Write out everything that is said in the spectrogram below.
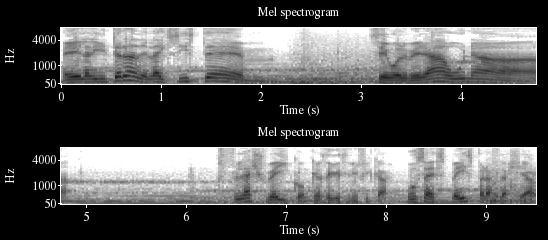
La linterna de Light System se volverá una Flash Bacon, que no sé qué significa. Usa Space para flashear.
